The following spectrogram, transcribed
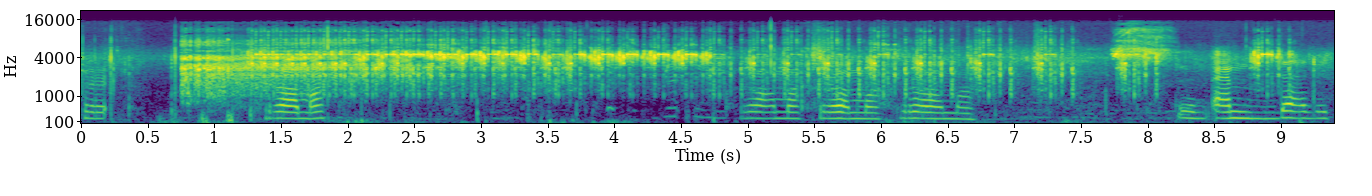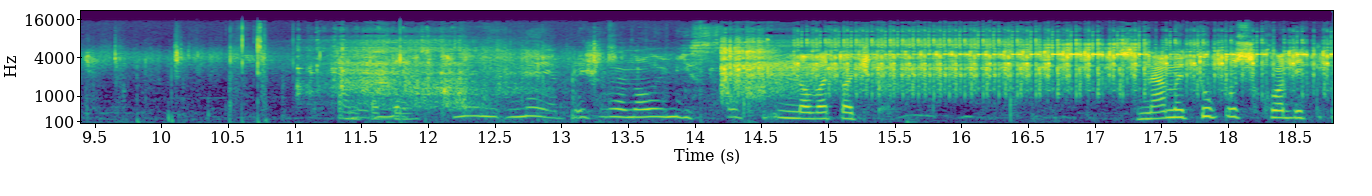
Хр... Хрома. Хрома, хрома, хрома. С- М9. МП9. Ми прийшли на нове місце. Нова точка. З нами тупо сходить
